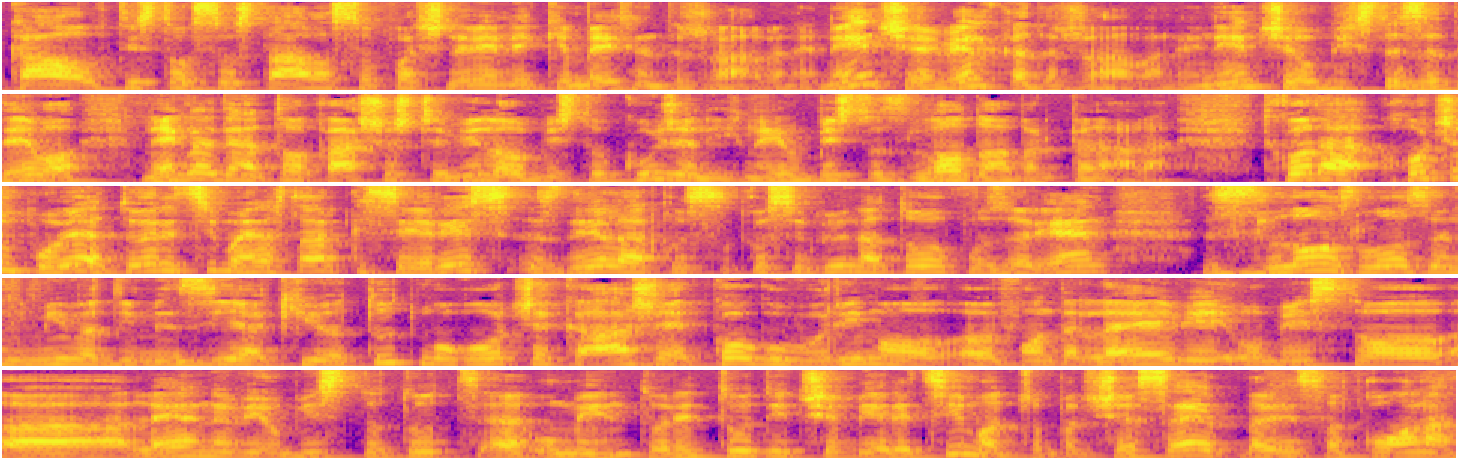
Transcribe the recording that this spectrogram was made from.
kao, tisto vse ostalo so pač ne vem, neke mehne države. Ne. Nemčija je velika država, ne. Nemčija v bistvu zadevo, ne glede na to, kakšno število v bistvu okuženih, ne, je v bistvu zelo dobro pelala. Tako da hočem povedati, to je recimo ena stvar, ki se je res zdela, ko, ko sem bil na to upozorjen, zelo, zelo zanimiva dimenzija, ki jo tudi mogoče kaže, ko govorimo o von der Leyevi, v bistvu uh, Lejanovi v bistvu tudi uh, umen. Torej, tudi če bi recimo, če, če se res lahko ona,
